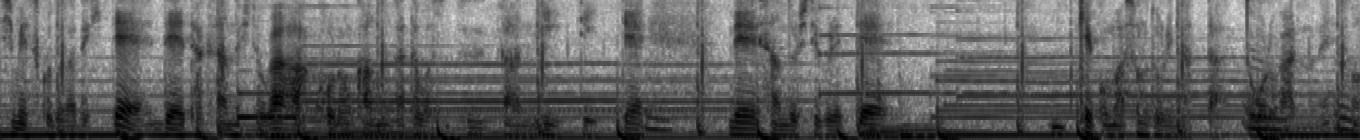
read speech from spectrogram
示すことができてでたくさんの人があこの考え方はあのいいって言って、うん、で賛同してくれて結構まあその通りになったところがあるのね、うん、うん、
